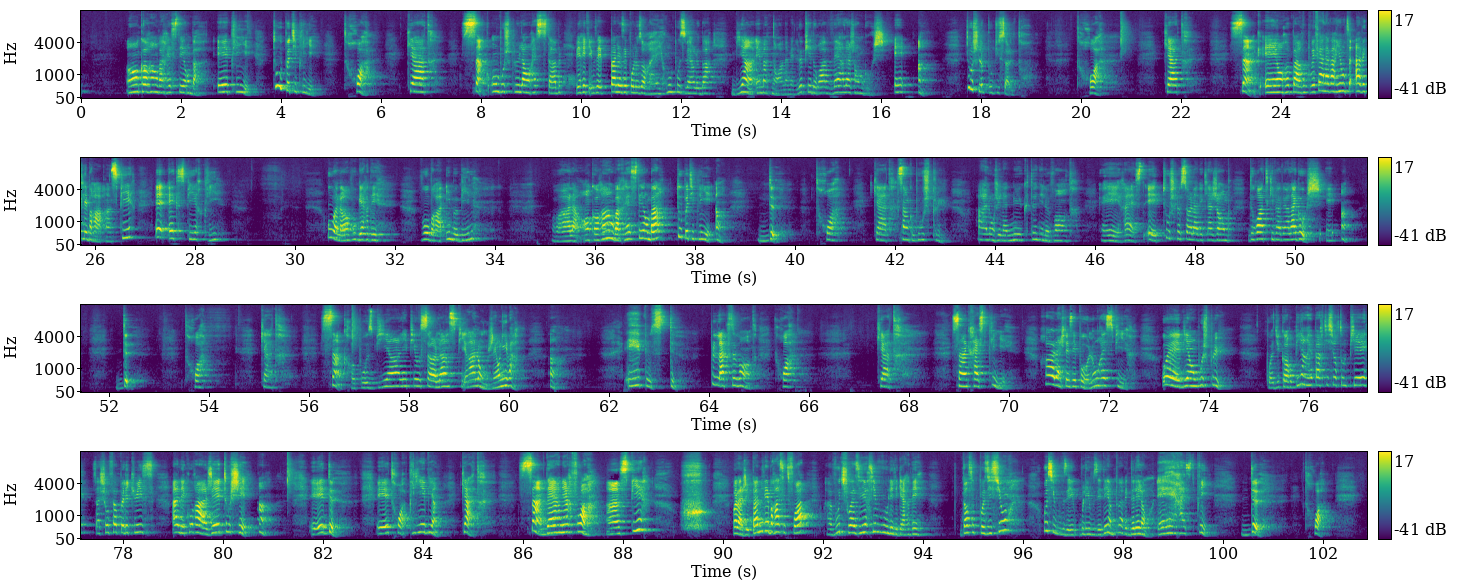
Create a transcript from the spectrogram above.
Encore un, on va rester en bas et plier. Tout petit plié. 3, 4, 5. On bouge plus là, on reste stable. Vérifiez, vous n'avez pas les épaules aux oreilles. On pousse vers le bas. Bien. Et maintenant, on amène le pied droit vers la jambe gauche. Et 1. Touche le pouls du sol. 3. 4. 5. Et on repart. Vous pouvez faire la variante avec les bras. Inspire et expire, plie. Ou alors, vous gardez vos bras immobiles. Voilà, encore un, on va rester en bas tout petit plié. 1, 2, 3, 4, 5, bouge plus. Allongez la nuque, tenez le ventre. Et reste. Et touche le sol avec la jambe droite qui va vers la gauche. Et 1, 2, 3, 4, 5. Repose bien les pieds au sol. Inspire, allonge. Et on y va. 1. Et pousse. 2. Plaque ce ventre. 3, 4, 5, reste plié. Relâche les épaules, on respire. Ouais, bien, on bouge plus. Poids du corps bien réparti sur tout le pied. Ça chauffe un peu les cuisses. Allez, courage. Et touchez. 1. Et 2. Et 3. Pliez bien. 4. 5. Dernière fois. Inspire. Voilà, j'ai pas mis les bras cette fois. À vous de choisir si vous voulez les garder dans cette position ou si vous voulez vous aider un peu avec de l'élan. Et reste, plie. 2, 3,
